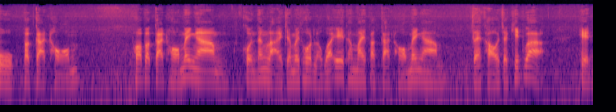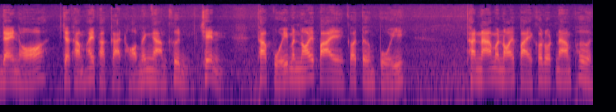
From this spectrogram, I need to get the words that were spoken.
ปลูกประกาศหอม พอประกาศหอมไม่งาม คนทั้งหลายจะไม่โทษหรอกว่าเอ๊ะทำไมประกาศหอมไม่งาม แต่เขาจะคิดว่าเหตุใดหนอจะทำให้ผักกาดหอมนั้นงามขึ้น เช่น ถ้าปุ๋ยมันน้อยไปก็เติมปุ๋ย ถ้าน้ำมันน้อยไปก็ลดน้ำเพิ่ม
